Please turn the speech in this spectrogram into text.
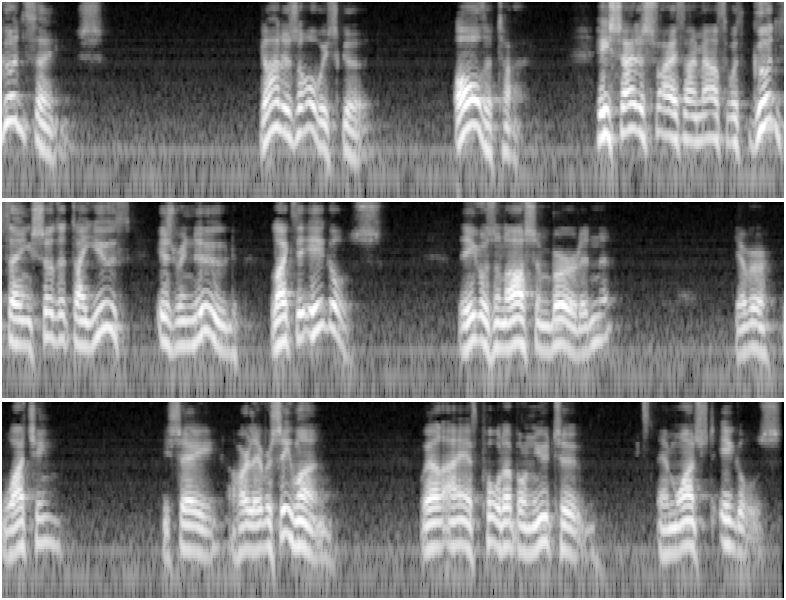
Good things. God is always good, all the time. He satisfieth thy mouth with good things so that thy youth is renewed like the eagles. The eagle's an awesome bird, isn't it? You ever watch him? You say, I hardly ever see one. Well, I have pulled up on YouTube and watched eagles,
